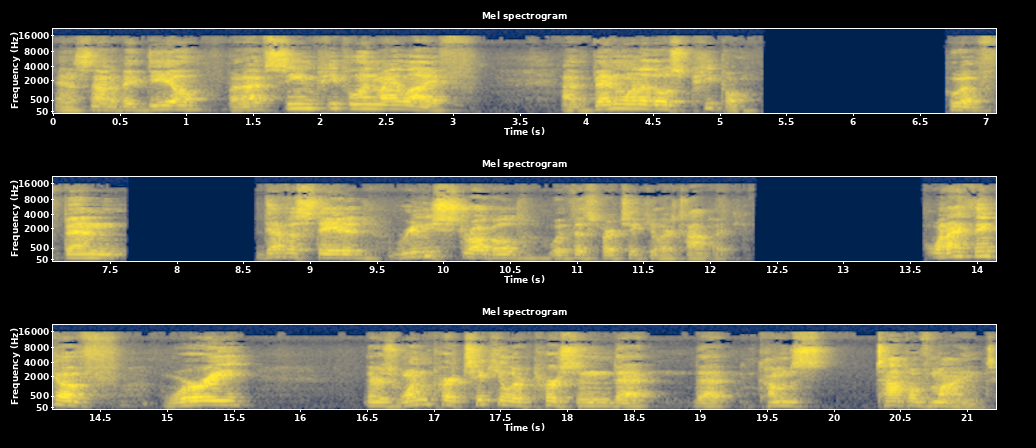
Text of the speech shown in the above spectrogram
and it's not a big deal, but I've seen people in my life. I've been one of those people who have been devastated, really struggled with this particular topic. When I think of worry, there's one particular person that that comes top of mind.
